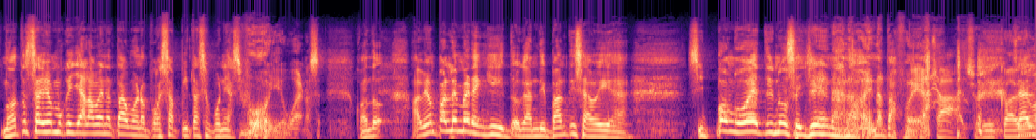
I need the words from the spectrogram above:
nosotros sabíamos que ya la vaina estaba buena, porque esa pita se ponía así, oye, bueno. Cuando había un par de merenguitos que Andy Panty sabía, si pongo esto y no se llena, la vaina está fea. Chacho, y O sea, el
